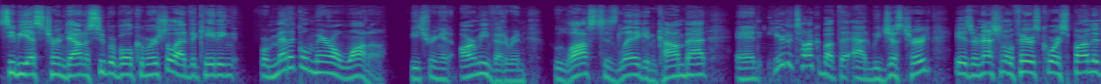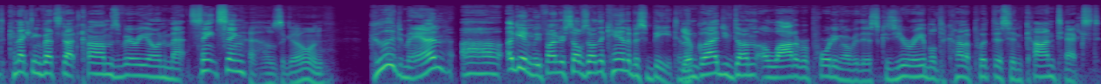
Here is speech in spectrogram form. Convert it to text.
CBS turned down a Super Bowl commercial advocating for medical marijuana, featuring an Army veteran who lost his leg in combat. And here to talk about the ad we just heard is our national affairs correspondent, connectingvets.com's very own Matt Saintsing. How's it going? Good, man. Uh, again, we find ourselves on the cannabis beat, and I'm glad you've done a lot of reporting over this because you're able to kind of put this in context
